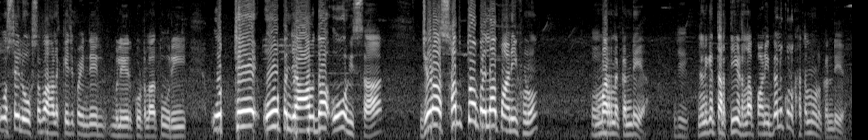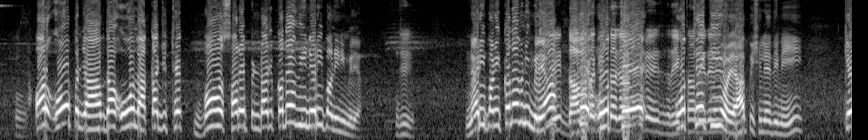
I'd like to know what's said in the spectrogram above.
ਉਸੇ ਲੋਕ ਸਭਾ ਹਲਕੇ 'ਚ ਪੈਂਦੇ ਮਲੇਰਕੋਟਲਾ ਧੂਰੀ। ਉੱਥੇ ਉਹ ਪੰਜਾਬ ਦਾ ਉਹ ਹਿੱਸਾ ਜਿਹੜਾ ਸਭ ਤੋਂ ਪਹਿਲਾਂ ਪਾਣੀ ਖੁਣੋ ਮਰਨ ਕੰਢੇ ਆ। ਜੀ। ਯਾਨੀ ਕਿ ਧਰਤੀ ਹੇਠਲਾ ਪਾਣੀ ਬਿਲਕੁਲ ਖਤਮ ਹੋਣ ਕੰਢੇ ਆ। ਔਰ ਉਹ ਪੰਜਾਬ ਦਾ ਉਹ ਇਲਾਕਾ ਜਿੱਥੇ ਬਹੁਤ ਸਾਰੇ ਪਿੰਡਾਂ 'ਚ ਕਦੇ ਵੀ ਨਹਿਰੀ ਪਾਣੀ ਨਹੀਂ ਮਿਲਿਆ। ਜੀ। ਨਹਿਰੀ ਪਾਣੀ ਕਦੇ ਵੀ ਨਹੀਂ ਮਿਲਿਆ। ਤਾਂ ਉੱਥੇ ਦੇ ਕੀ ਹੋਇਆ ਪਿਛਲੇ ਦਿਨੀ ਕਿ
